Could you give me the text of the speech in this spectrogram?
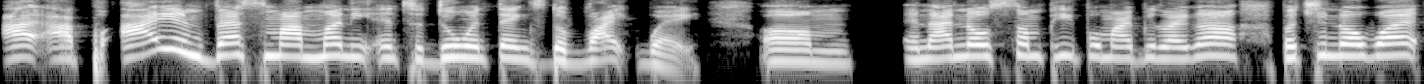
I, I I invest my money into doing things the right way. Um, and I know some people might be like, oh, but you know what?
